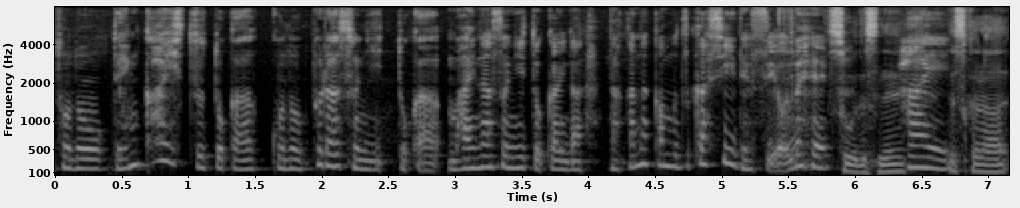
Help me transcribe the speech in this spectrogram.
その電解質とかこのプラスにとかマイナスにとかいうのはなかなか難しいですよね。そうですね、はい、ですから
